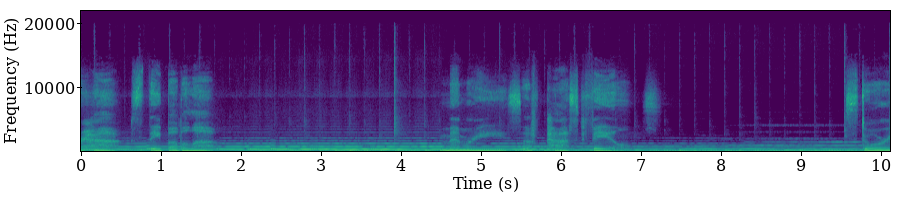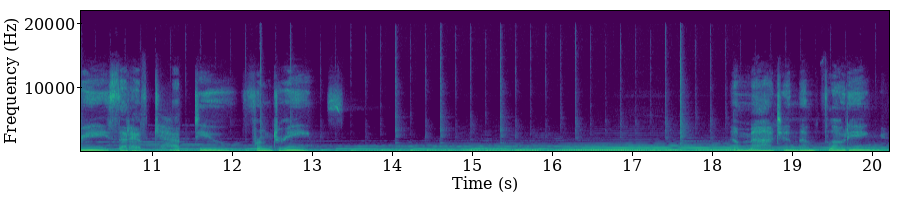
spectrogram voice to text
Perhaps they bubble up. Memories of past fails. Stories that have kept you from dreams. Imagine them floating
